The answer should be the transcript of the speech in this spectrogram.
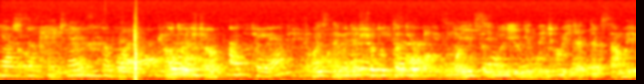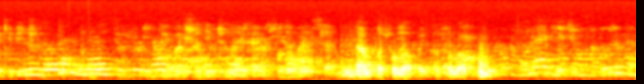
Я ж зустрічаюсь з тобою. Ну то що? А це? Поясни мені, що тут такого? У моїй сім'ї індичку їдять так само, як і більше. Ти перша дівчина, яка їм сподобається. Там пошолопай, пошолопай. Бо ти не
